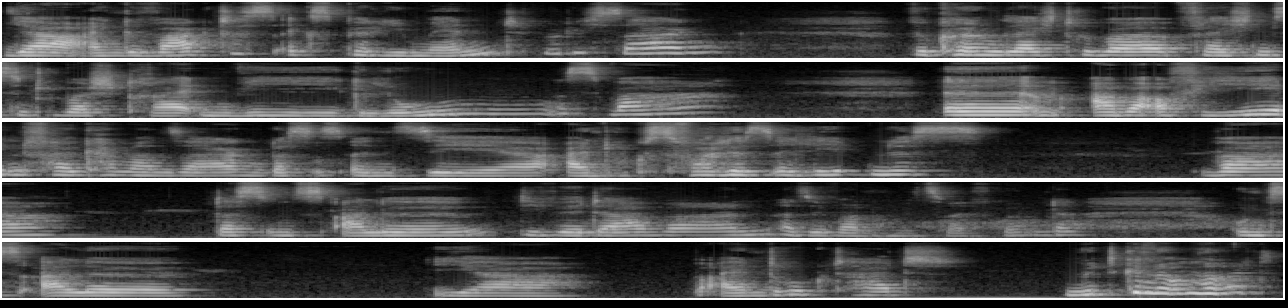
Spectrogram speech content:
ja ein gewagtes Experiment, würde ich sagen. Wir können gleich drüber, vielleicht ein bisschen drüber streiten, wie gelungen es war. Ähm, aber auf jeden Fall kann man sagen, dass es ein sehr eindrucksvolles Erlebnis war dass uns alle, die wir da waren, also wir waren noch mit zwei Freunden da, uns alle ja beeindruckt hat, mitgenommen hat.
